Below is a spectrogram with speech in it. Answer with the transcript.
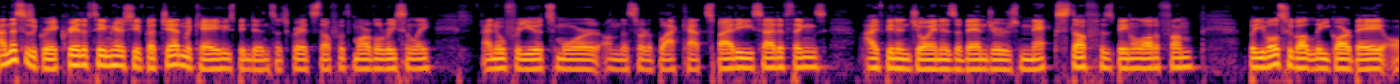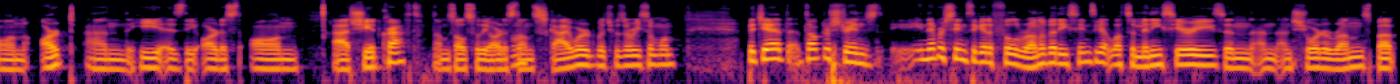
And this is a great creative team here. So you've got Jed MacKay, who's been doing such great stuff with Marvel recently. I know for you it's more on the sort of Black Cat Spidey side of things. I've been enjoying his Avengers mech stuff. Has been a lot of fun. But you've also got Lee Garbett on art, and he is the artist on uh, Shadecraft. That was also the artist mm-hmm. on Skyward, which was a recent one. But yeah, Doctor Strange, he never seems to get a full run of it. He seems to get lots of mini series and, and, and shorter runs. But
